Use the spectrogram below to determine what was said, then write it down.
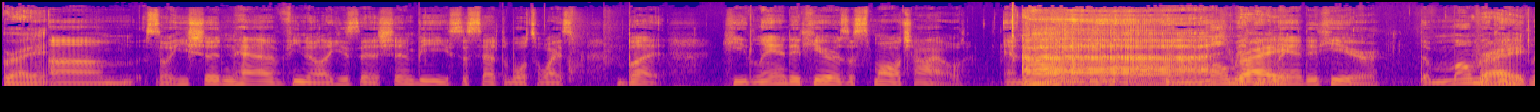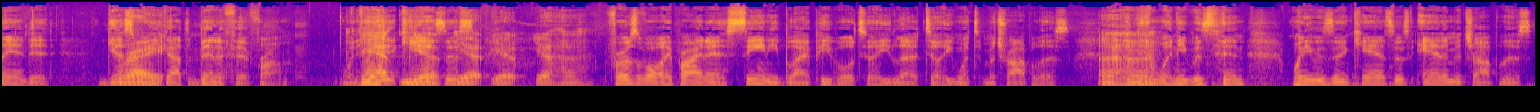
Right. Um, so he shouldn't have, you know, like you said, shouldn't be susceptible to white. But he landed here as a small child, and the ah, moment, the moment right. he landed here, the moment right. that he landed, guess right. what he got the benefit from? When he yep, hit Kansas, yep, yep, yep, uh-huh. First of all, he probably didn't see any black people until he left, till he went to Metropolis. Uh-huh. And then when he was in when he was in Kansas and in Metropolis,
